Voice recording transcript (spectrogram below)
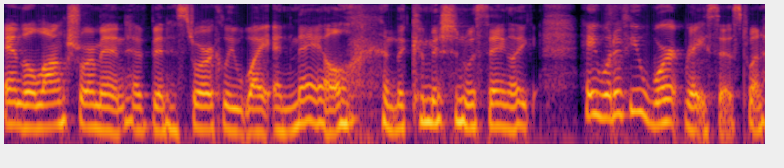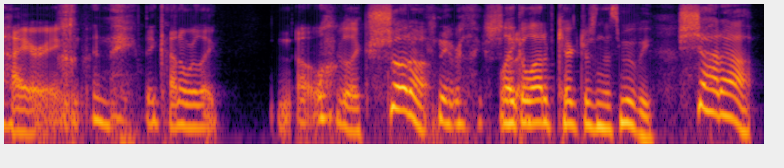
And the longshoremen have been historically white and male. And the commission was saying, like, hey, what if you weren't racist when hiring? And they, they kind of were like, no. You're like, shut up. They were like, shut like a lot of characters in this movie. Shut up.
